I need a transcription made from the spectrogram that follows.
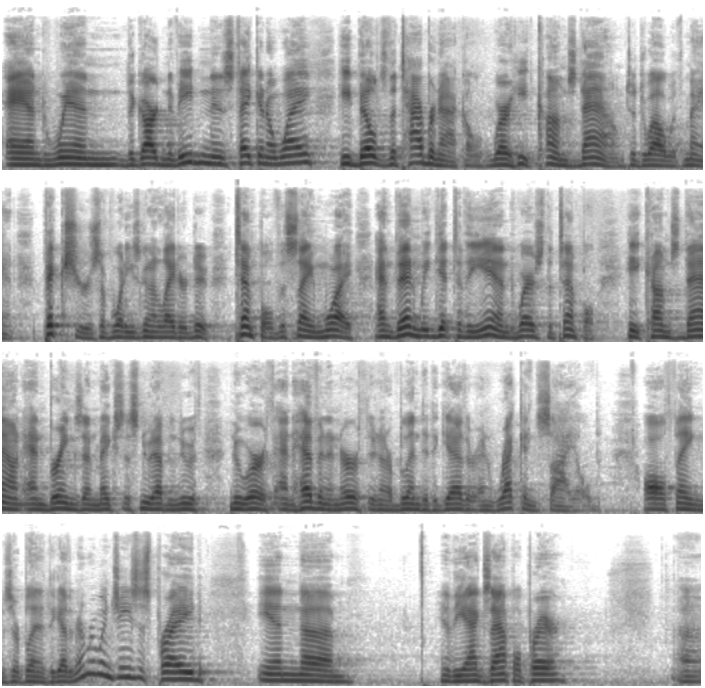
And when the Garden of Eden is taken away, he builds the tabernacle where he comes down to dwell with man. Pictures of what he's going to later do. Temple, the same way. And then we get to the end. Where's the temple? He comes down and brings and makes this new heaven new earth, new earth. And heaven and earth are blended together and reconciled. All things are blended together. Remember when Jesus prayed in um, the example prayer? Uh,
